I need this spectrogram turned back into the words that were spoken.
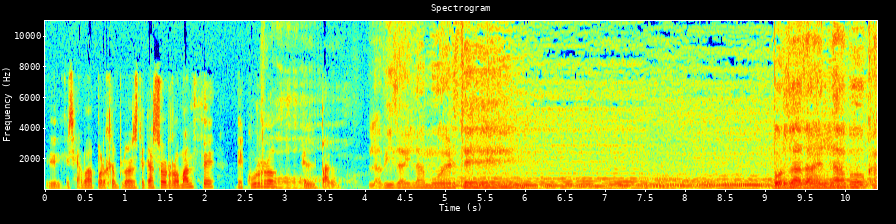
y que se llama, por ejemplo, en este caso, Romance de Curro el Palmo la vida y la muerte, bordada en la boca,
